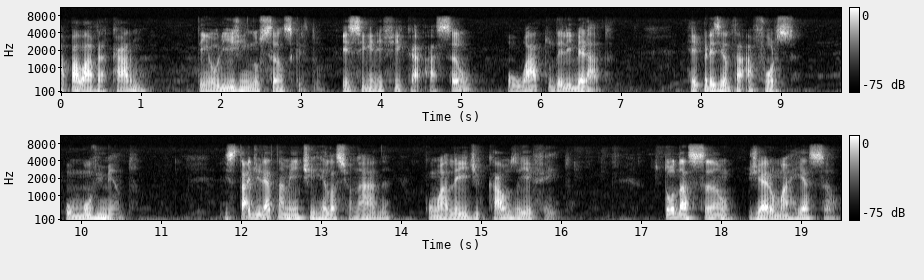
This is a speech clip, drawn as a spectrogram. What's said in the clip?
A palavra karma tem origem no sânscrito e significa ação ou ato deliberado. Representa a força, o movimento. Está diretamente relacionada com a lei de causa e efeito. Toda ação gera uma reação,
